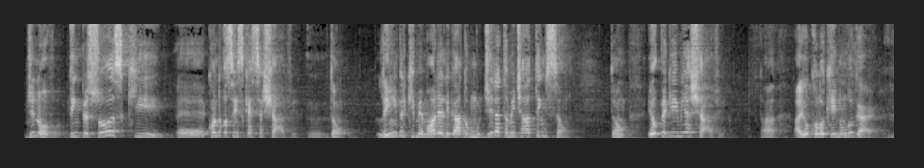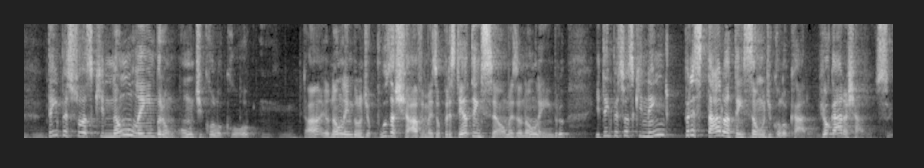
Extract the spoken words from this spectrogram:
de novo, tem pessoas que, é, quando você esquece a chave, então, lembre que memória é ligado diretamente à atenção. Então, eu peguei minha chave, tá? Aí eu coloquei num lugar. Tem pessoas que não lembram onde colocou, tá? Eu não lembro onde eu pus a chave, mas eu prestei atenção, mas eu não lembro. E tem pessoas que nem prestaram atenção onde colocaram, jogaram a chave. Sim.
